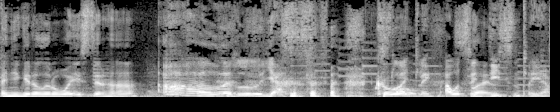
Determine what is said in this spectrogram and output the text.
And you get a little wasted, huh? Ah, a little yes, Cool. slightly. I would Slightly. say decently. Yeah.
